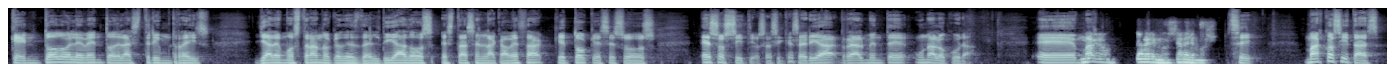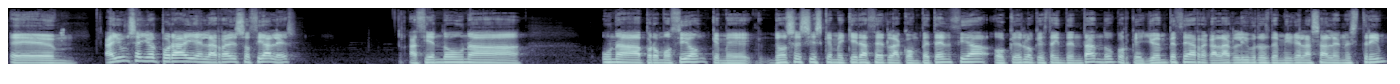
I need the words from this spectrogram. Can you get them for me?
que en todo el evento de la Stream Race, ya demostrando que desde el día 2 estás en la cabeza, que toques esos, esos sitios. Así que sería realmente una locura. Eh, bueno, ya veremos, ya veremos. Sí. Más cositas. hay un señor por ahí en las redes sociales haciendo una una promoción que me no sé si es que me quiere hacer la competencia o qué es lo que está intentando, porque yo empecé a regalar libros de Miguel Asal en stream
